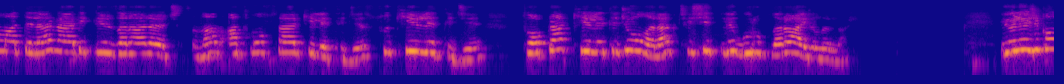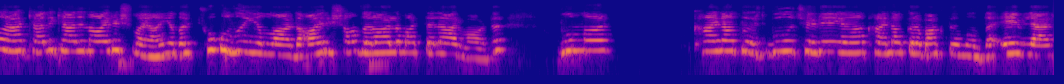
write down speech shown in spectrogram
maddeler verdikleri zararlar açısından atmosfer kirletici, su kirletici, toprak kirletici olarak çeşitli gruplara ayrılırlar. Biyolojik olarak kendi kendine ayrışmayan ya da çok uzun yıllarda ayrışan zararlı maddeler vardır. Bunlar kaynaklı, bu çevreye yayan kaynaklara baktığımızda evler,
